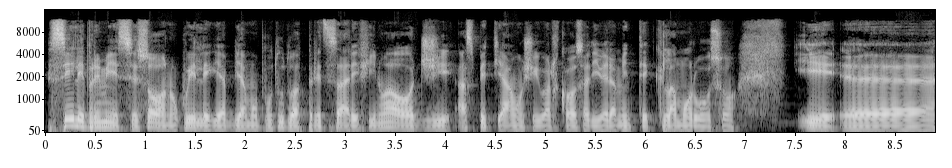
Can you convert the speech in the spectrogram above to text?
Se le premesse sono quelle che abbiamo potuto apprezzare fino a oggi, aspettiamoci qualcosa di veramente clamoroso e eh,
